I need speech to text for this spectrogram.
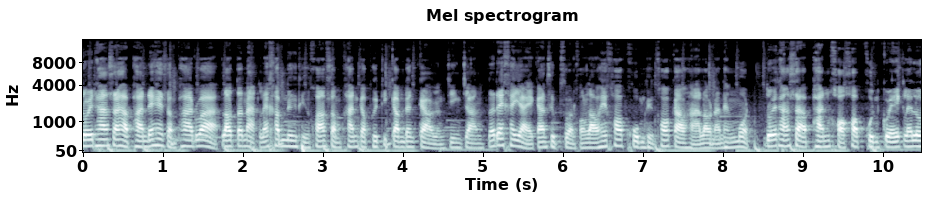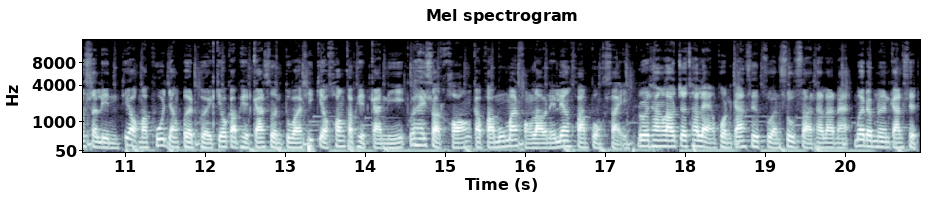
โดยทางสหพันธ์ได้ให้สัมภาษณ์ว่าเราตระหนักและคำนึงถึงความสำคัญกับพฤติกรรมดังกล่าวอย่างจริงจัง และได้ขยายการสืบสวนของเราให้ครอบคลุมถึงข้อกล่าวหาเหล่านั้นทั้งหมด โดยทางสหพันธ์ขอขอบคุณเกรกและโรซาลินที่ออกมาพูดอย่างเปิดเผยเกี่ยวกับเหตุการณ์ส่วนตัวที่เกี่ยวข้องกับเหตุการณ์นี้ เพื่อให้สอดคล้องกับความมุ่งมั่นของเราในเรื่องความโปร่งใส โดยทางเราจะแถลงผลการสืบสวนสู่สาธารณะ เมื่อดำเนินการเสร็จ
